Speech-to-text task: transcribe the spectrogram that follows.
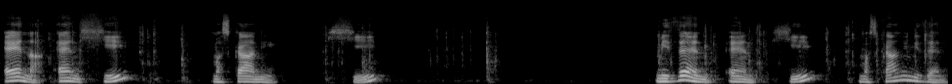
ένα εν χ μας κάνει χ, 0 εν χ μας κάνει 0.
